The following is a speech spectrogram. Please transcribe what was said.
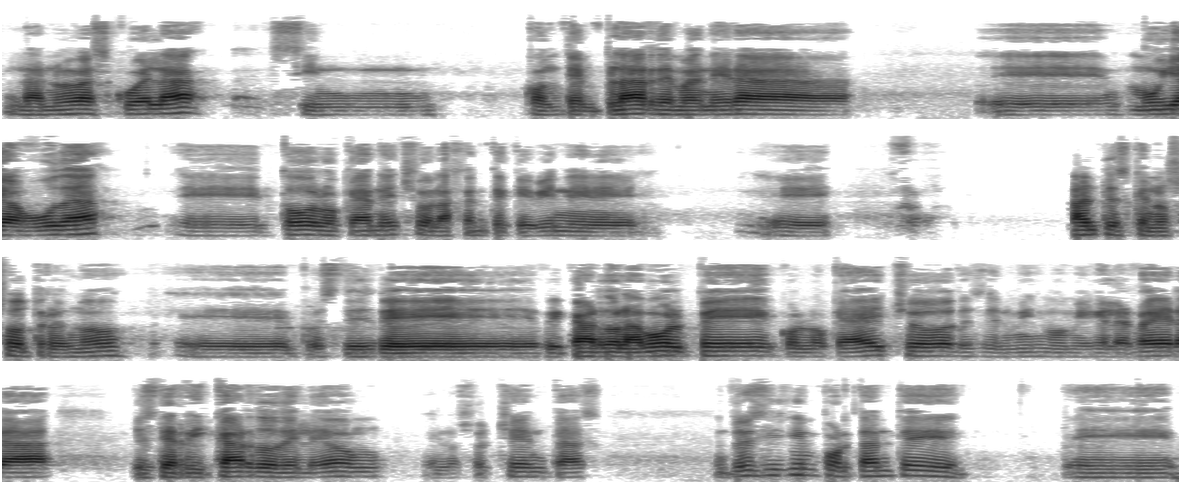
la nueva escuela sin contemplar de manera eh, muy aguda eh, todo lo que han hecho la gente que viene antes que nosotros, ¿no? Eh, pues desde Ricardo Lavolpe, con lo que ha hecho, desde el mismo Miguel Herrera, desde Ricardo de León en los ochentas. Entonces es importante eh,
